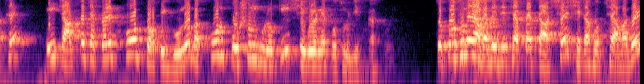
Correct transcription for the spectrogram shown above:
আছে, এই চারটা চ্যাপ্টারের কোর টপিকগুলো বা কোর পোর্শনগুলো কি সেগুলো নিয়ে প্রথমে ডিসকাস করি। তো প্রথমে আমাদের যে চ্যাপ্টারটা আসছে, সেটা হচ্ছে আমাদের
